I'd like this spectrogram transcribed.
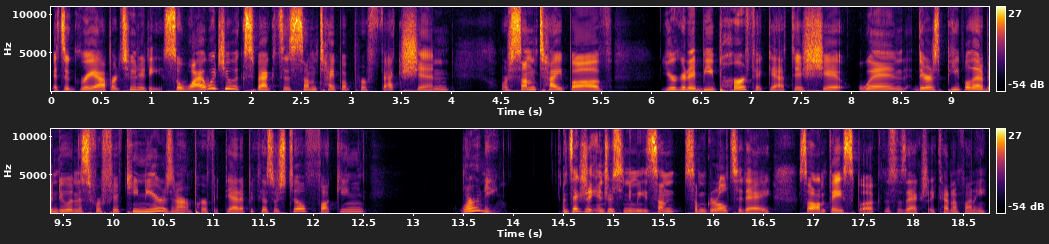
It's a great opportunity. So why would you expect some type of perfection or some type of you're going to be perfect at this shit when there's people that have been doing this for 15 years and aren't perfect at it because they're still fucking learning. It's actually interesting to me. Some some girl today saw on Facebook. This was actually kind of funny.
